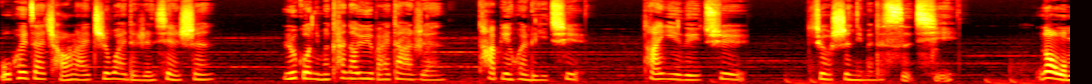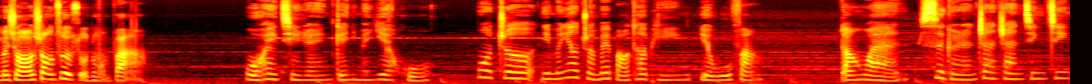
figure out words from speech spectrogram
不会在朝来之外的人现身。如果你们看到玉白大人，他便会离去。他一离去，就是你们的死期。那我们想要上厕所怎么办啊？我会请人给你们夜壶，或者你们要准备保特瓶也无妨。当晚四个人战战兢兢，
